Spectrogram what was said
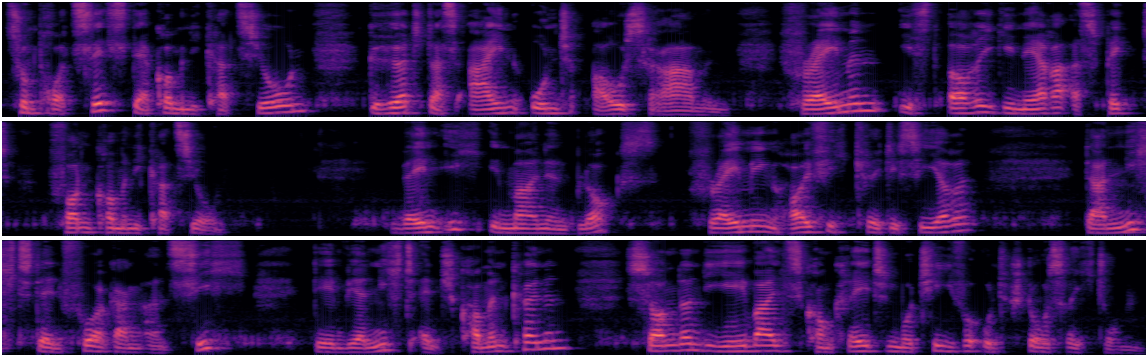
Zum Prozess der Kommunikation gehört das Ein- und Ausrahmen. Framen ist originärer Aspekt von Kommunikation. Wenn ich in meinen Blogs Framing häufig kritisiere, dann nicht den Vorgang an sich, dem wir nicht entkommen können, sondern die jeweils konkreten Motive und Stoßrichtungen.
